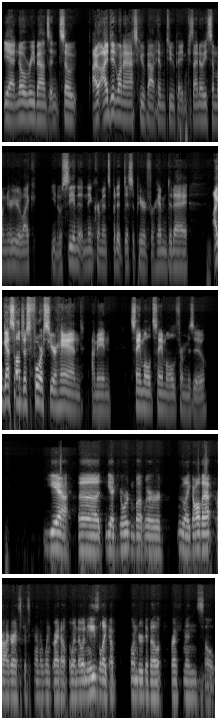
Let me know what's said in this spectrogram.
Yeah, no rebounds. And so I, I did want to ask you about him too, Peyton, because I know he's someone who you're like, you know, seeing it in increments, but it disappeared for him today. I guess I'll just force your hand. I mean, same old, same old from Mizzou. Yeah, uh, yeah. Jordan Butler, like all that progress, just kind of went right out the window, and he's like a underdeveloped freshman, so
